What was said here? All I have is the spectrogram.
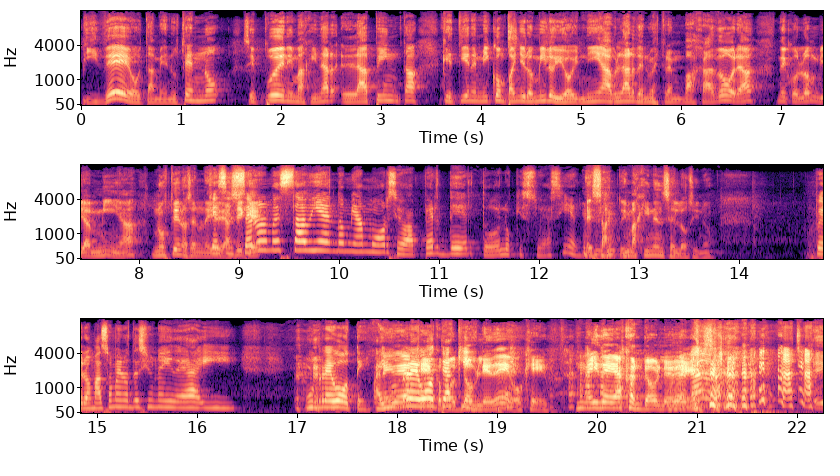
video también. Ustedes no se pueden imaginar la pinta que tiene mi compañero Milo y hoy ni hablar de nuestra embajadora de Colombia mía. No ustedes no se dan una Que idea. si Así usted que, no me está viendo, mi amor, se va a perder todo lo que estoy haciendo. exacto, imagínenselo si no. Pero más o menos decía una idea ahí, un rebote. Hay Una un rebote como aquí. doble D, ¿o qué? Una idea con doble D. Eh,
